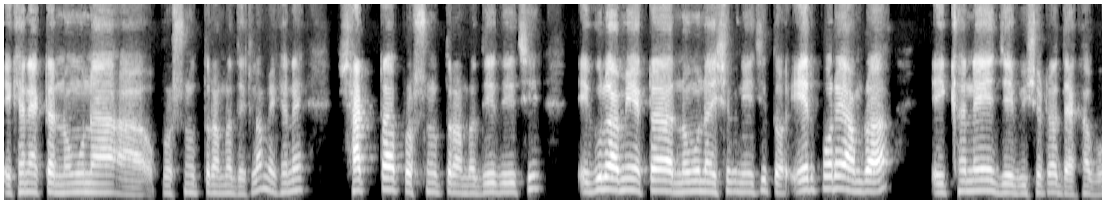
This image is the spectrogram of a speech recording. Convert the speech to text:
এখানে একটা নমুনা প্রশ্ন উত্তর আমরা দেখলাম। এখানে ষাটটা প্রশ্ন উত্তর আমরা দিয়ে দিয়েছি। এগুলো আমি একটা নমুনা হিসেবে নিয়েছি। তো এরপরে আমরা এইখানে যে বিষয়টা দেখাবো,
